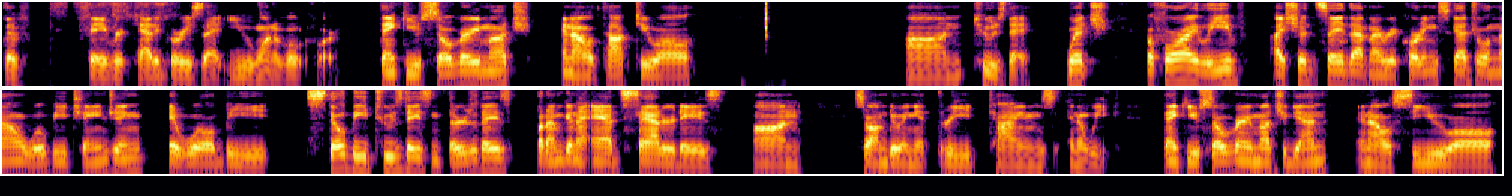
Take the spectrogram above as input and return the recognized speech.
the favorite categories that you want to vote for. Thank you so very much, and I will talk to you all on Tuesday. Which, before I leave, I should say that my recording schedule now will be changing. It will be still be Tuesdays and Thursdays, but I'm going to add Saturdays on. So I'm doing it three times in a week. Thank you so very much again, and I will see you all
